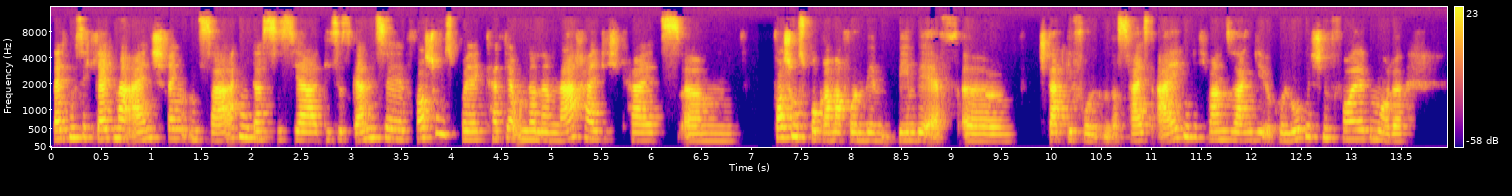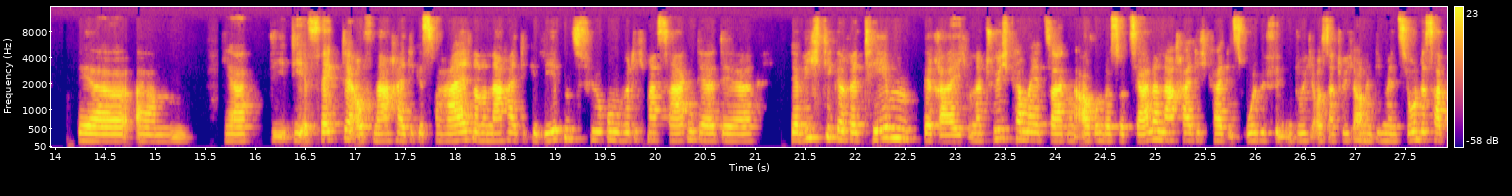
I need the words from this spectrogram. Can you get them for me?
Vielleicht muss ich gleich mal einschränkend sagen, dass es ja dieses ganze Forschungsprojekt hat ja unter einem Nachhaltigkeitsforschungsprogramm ähm, auch von BMBF äh, stattgefunden. Das heißt, eigentlich waren sozusagen die ökologischen Folgen oder der, ähm, ja, die, die Effekte auf nachhaltiges Verhalten oder nachhaltige Lebensführung, würde ich mal sagen, der, der der wichtigere Themenbereich. Und natürlich kann man jetzt sagen, auch unter sozialer Nachhaltigkeit ist Wohlbefinden durchaus natürlich auch eine Dimension. Deshalb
